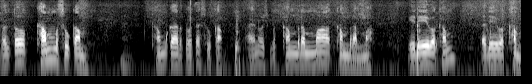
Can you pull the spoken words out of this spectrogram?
बोल तो खम सुकम खम का अर्थ होता है सुकम है ना उसमें? खम ब्रह्मा खम ब्रह्मा। यदेव खम तदेव खम।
